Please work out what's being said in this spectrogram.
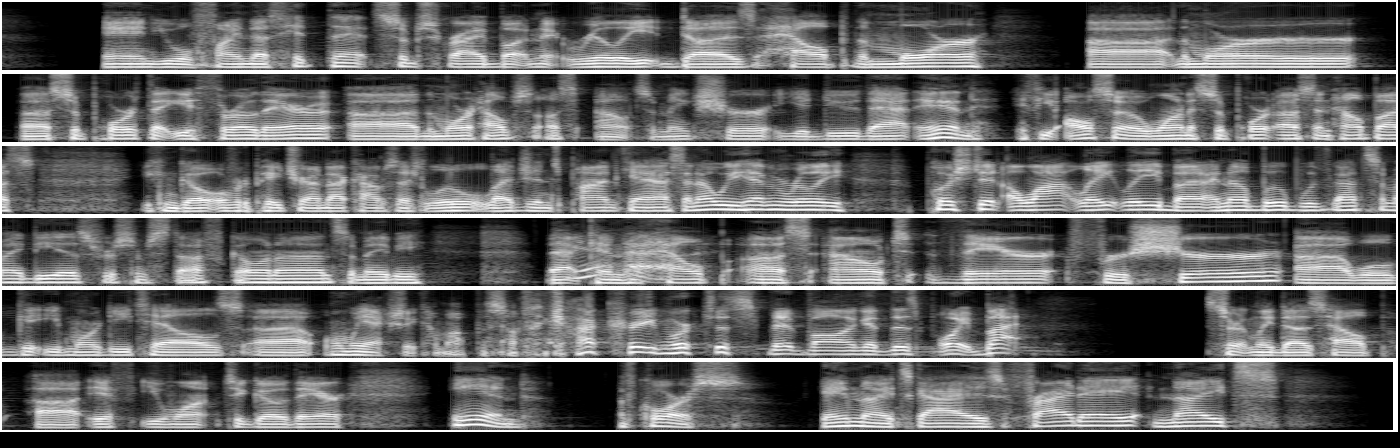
and you will find us. Hit that subscribe button. It really does help. The more, uh, the more uh, support that you throw there, uh, the more it helps us out. So make sure you do that. And if you also want to support us and help us, you can go over to patreon.com slash little legends podcast. I know we haven't really pushed it a lot lately, but I know Boop, we've got some ideas for some stuff going on. So maybe that can help us out there for sure. Uh, we'll get you more details uh, when we actually come up with something concrete. We're just spitballing at this point, but certainly does help uh, if you want to go there. And of course, game nights, guys. Friday nights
